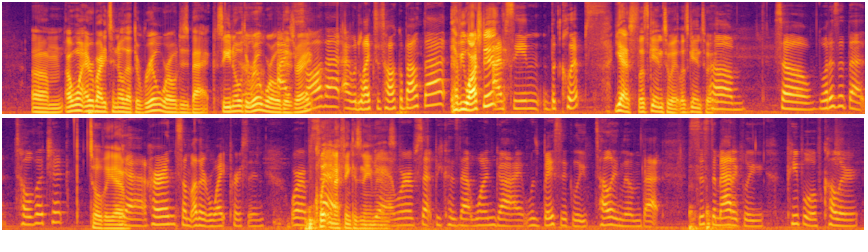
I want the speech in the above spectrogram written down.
um, I want everybody to know that the real world is back. So you know what the real world I is, right? saw that. I would like to talk about that. Have you watched it? I've seen the clips. yes. Let's get into it. Let's get into it. Um, so what is it that Tova chick? Tova, Yeah. yeah. her and some other white person were upset. Clinton, I think his name yeah, is. Yeah, we're upset because that one guy was basically telling them that systematically people of color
